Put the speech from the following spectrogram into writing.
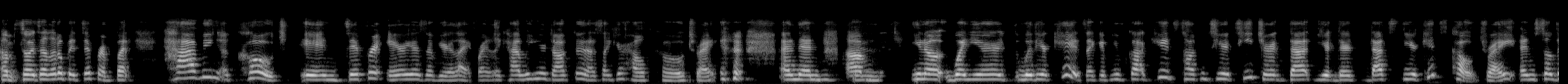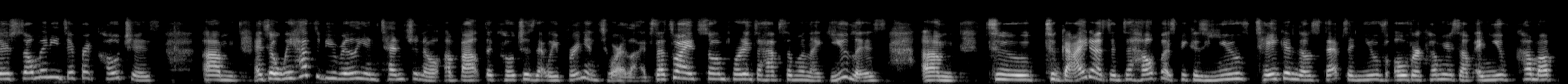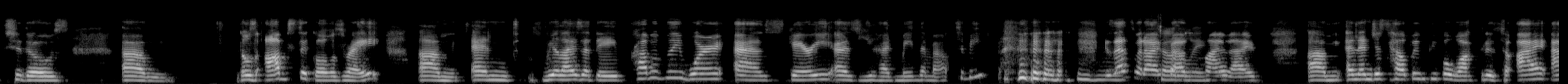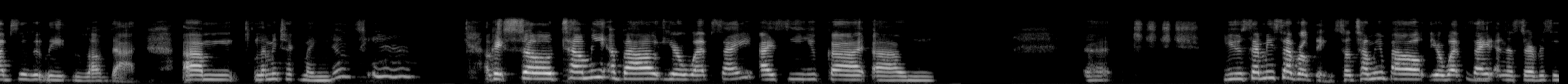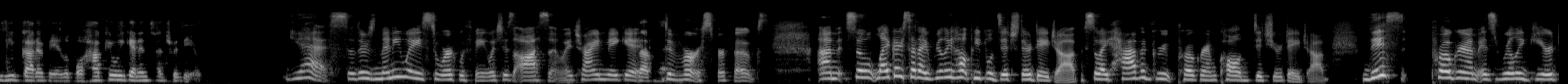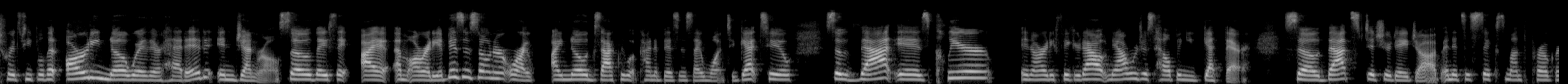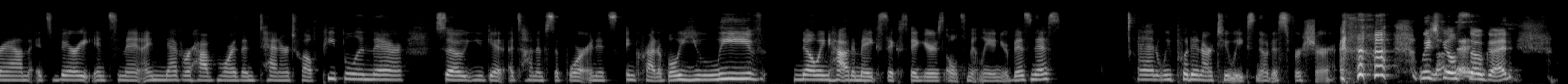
Um, so it's a little bit different, but having a coach in different areas of your life, right? Like having your doctor, that's like your health coach, right? and then, mm-hmm. um, you know, when you're with your kids, like if you've got kids talking to your teacher, that you're there, that's your kids coach, right? And so there's so many different coaches. Um, and so we have to be really intentional about the coaches that we bring into our lives. That's why it's so important to have someone like you, Liz, um, to, to guide us and to help us because you've taken those steps and you've overcome overcome yourself and you've come up to those um those obstacles right? Um and realize that they probably weren't as scary as you had made them out to be. Because mm-hmm. that's what i totally. found in my life. Um and then just helping people walk through. So i absolutely love that. Um let me check my notes here. Okay so tell me about your website. I see you've got um uh, you sent me several things. So tell me about your website and the services you've got available. How can we get in touch with you? Yes. So there's many ways to work with me, which is awesome. I try and make it, it, diverse for folks. Um, so like I said, I really help people ditch their day job. So I have a group program called Ditch Your Day Job. This program is really geared towards people that already know where they're headed in general. So they say, I am already a business owner, or I, I know exactly what kind of business I want to get to. So that is clear and already figured out. Now we're just helping you get there. So that's Ditch Your Day Job. And it's a six month program. It's very intimate. I never have more than 10 or 12 people in there. So you get a ton of support and it's incredible. You leave knowing how to make six figures ultimately in your business. And we put in our two weeks notice for sure, which Love feels it. so good.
